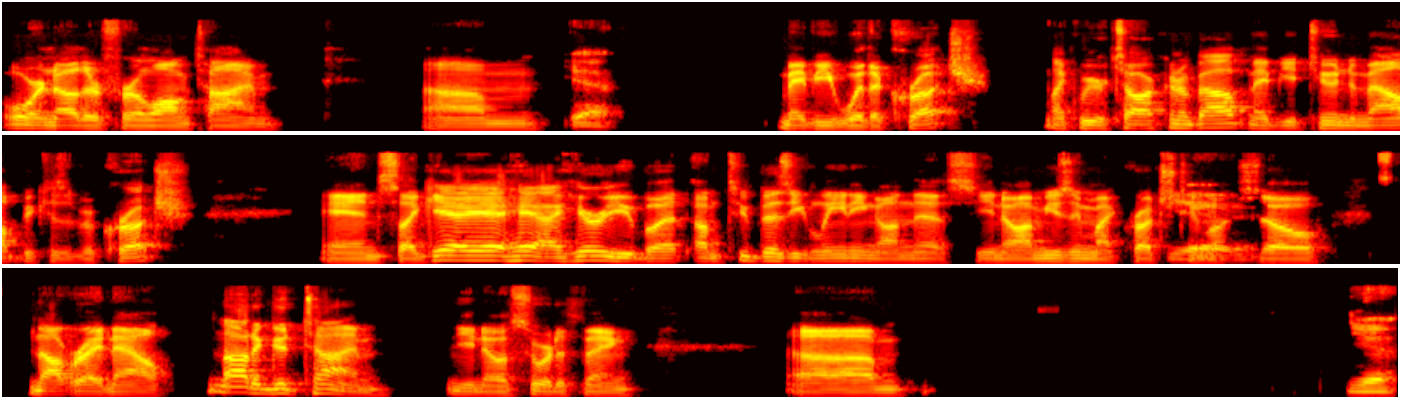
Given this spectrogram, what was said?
or another for a long time. Um, yeah, maybe with a crutch, like we were talking about. Maybe you tuned them out because of a crutch, and it's like, yeah, yeah, hey, I hear you, but I'm too busy leaning on this. You know, I'm using my crutch yeah, too much, so not right now. Not a good time. You know, sort of thing. Um, yeah.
